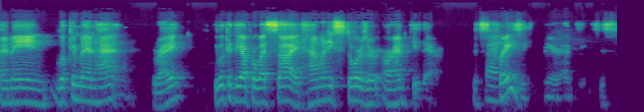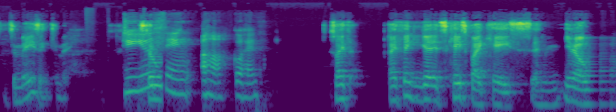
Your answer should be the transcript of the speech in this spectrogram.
I mean, look at Manhattan, right? You look at the Upper West Side. How many stores are, are empty there? It's right. crazy. Here, empty. It's, just, it's amazing to me. Do you so, think? Uh huh. Go ahead. So I, th- I think again, it's case by case, and you know,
